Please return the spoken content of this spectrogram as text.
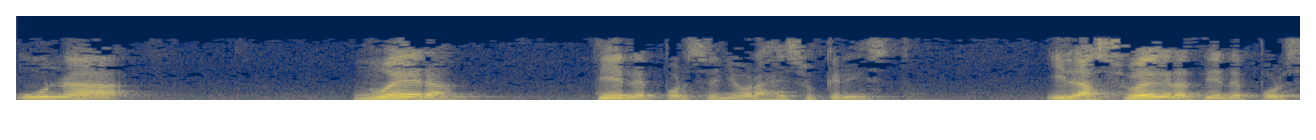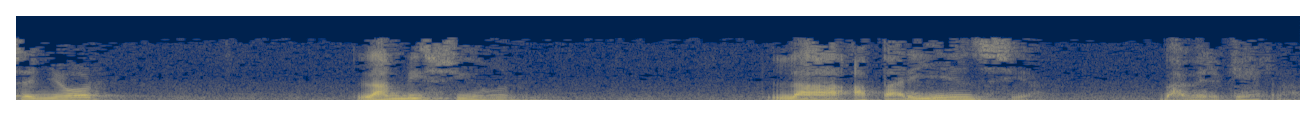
una nuera tiene por Señor a Jesucristo y la suegra tiene por Señor la ambición, la apariencia, va a haber guerra.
